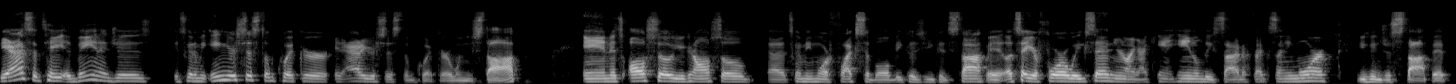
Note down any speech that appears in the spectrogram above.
the acetate advantage is it's going to be in your system quicker and out of your system quicker when you stop. And it's also you can also uh, it's going to be more flexible because you could stop it. Let's say you're four weeks in, you're like I can't handle these side effects anymore. You can just stop it.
